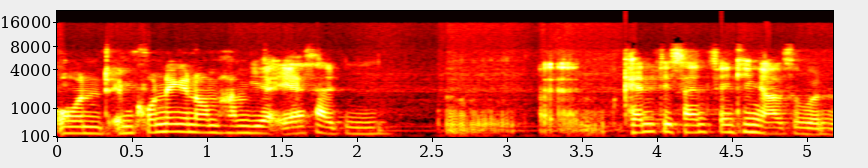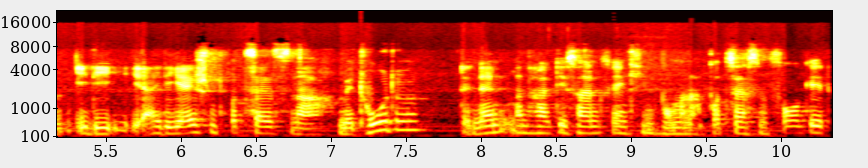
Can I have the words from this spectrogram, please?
Und im Grunde genommen haben wir, er ist halt ein äh, kennt Design Thinking, also ein Ideation-Prozess nach Methode. Den nennt man halt Design Thinking, wo man nach Prozessen vorgeht.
